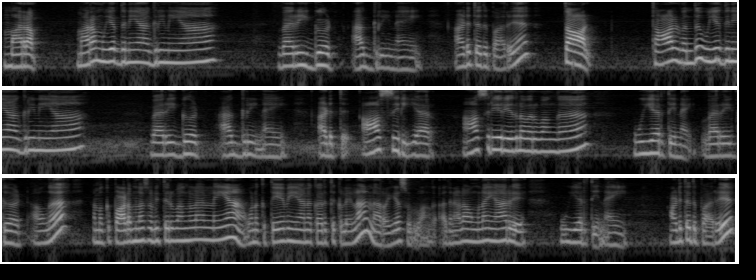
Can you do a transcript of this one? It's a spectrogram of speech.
மரம். மரம் உயர்திணையா அக்ரிணையா? வெரி குட் அக்ரிணை. அடுத்தது பாரு தாள். தாள் வந்து உயர்திணையா அக்ரிணியா வெரி குட் அக்ரிணை. அடுத்து ஆசிரியர். ஆசிரியர் எதில் வருவாங்க? உயர்திணை. வெரி குட் அவங்க நமக்கு பாடம்லாம் சொல்லி தருவாங்களா இல்லையா? உனக்கு தேவையான கருத்துக்களை எல்லாம் நிறையா சொல்லுவாங்க. அதனால் அவங்களாம் யார்? உயர்திணை. அடுத்தது பாரு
